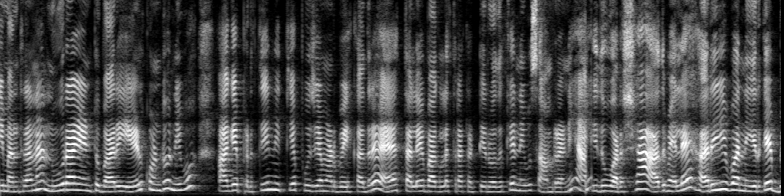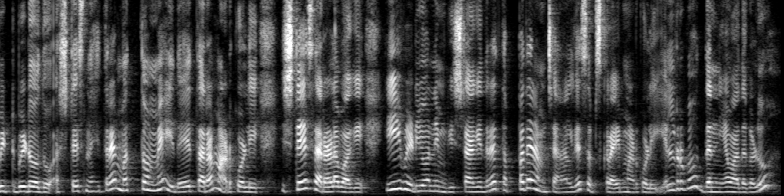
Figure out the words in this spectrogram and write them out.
ಈ ಮಂತ್ರನ ನೂರ ಎಂಟು ಬಾರಿ ಹೇಳ್ಕೊಂಡು ನೀವು ಹಾಗೆ ಪ್ರತಿನಿತ್ಯ ಪೂಜೆ ಮಾಡಬೇಕಾದ್ರೆ ತಲೆ ಬಾಗ್ಲತ್ರ ಕಟ್ಟಿರೋದಕ್ಕೆ ನೀವು ಸಾಂಬ್ರಾಣಿ ಇದು ವರ್ಷ ಆದಮೇಲೆ ಹರಿಯುವ ನೀರಿಗೆ ಬಿಟ್ಬಿಡೋದು. ಅಷ್ಟೇ ಸ್ನೇಹಿತರೆ, ಮತ್ತೊಮ್ಮೆ ಇದೇ ಥರ ಮಾಡ್ಕೊಳ್ಳಿ. ಇಷ್ಟೇ ಸರಳವಾಗಿ. ಈ ವಿಡಿಯೋ ನಿಮ್ಗೆ ಇಷ್ಟ ಆಗಿದ್ರೆ ತಪ್ಪದೆ ನಮ್ಮ ಚಾನಲ್ಗೆ ಸಬ್ಸ್ಕ್ರೈಬ್ ಮಾಡ್ಕೊಳ್ಳಿ. ಎಲ್ರಿಗೂ ಧನ್ಯವಾದಗಳು.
